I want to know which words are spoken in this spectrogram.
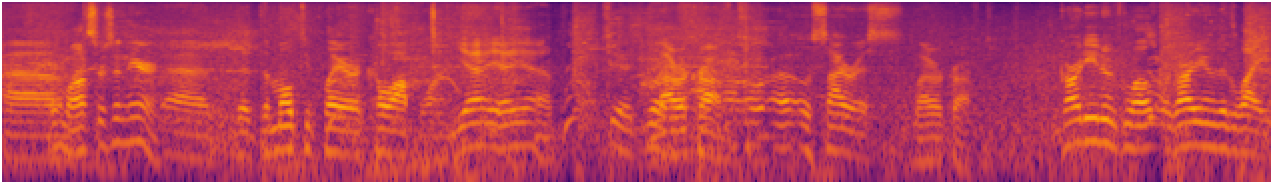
Are there monsters in here? uh, the, the multiplayer co-op one. Yeah, yeah, yeah. Yeah, what- Lara Croft. O- uh, Osiris. Lara Croft. Guardian of, Lo- Guardian of the Light.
